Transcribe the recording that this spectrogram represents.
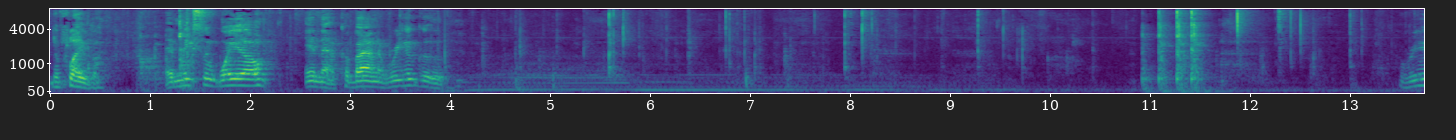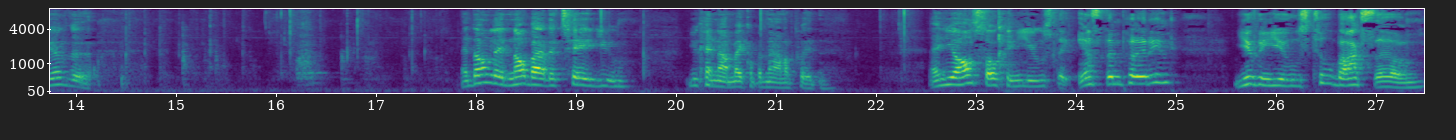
The flavor. And mix it well in there. Combine it real good. Real good. And don't let nobody tell you you cannot make a banana pudding. And you also can use the instant pudding. You can use two boxes of,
